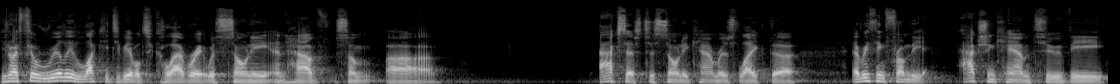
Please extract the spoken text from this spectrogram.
You know, I feel really lucky to be able to collaborate with Sony and have some uh, access to Sony cameras like the everything from the action cam to the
